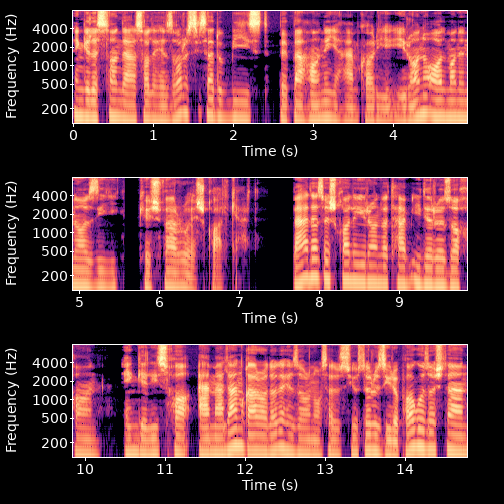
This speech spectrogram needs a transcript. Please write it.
انگلستان در سال 1320 به بهانه همکاری ایران و آلمان نازی کشور رو اشغال کرد. بعد از اشغال ایران و تبعید رضاخان انگلیس ها عملا قرارداد 1933 رو زیر پا گذاشتن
